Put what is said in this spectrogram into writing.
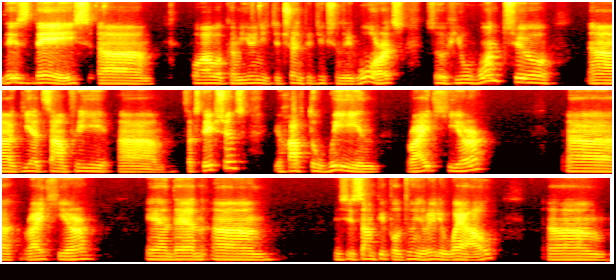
these days um, for our community trend prediction rewards. So if you want to uh, get some free um, subscriptions, you have to win right here, uh, right here. And then um, you see some people doing really well. Um,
